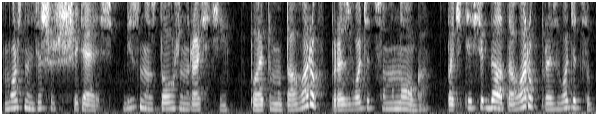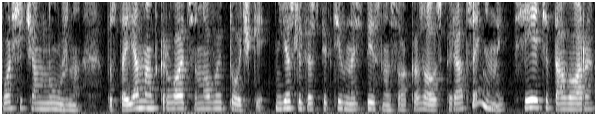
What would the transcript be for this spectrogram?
можно лишь расширяясь. Бизнес должен расти. Поэтому товаров производится много. Почти всегда товаров производится больше, чем нужно. Постоянно открываются новые точки. Если перспективность бизнеса оказалась переоцененной, все эти товары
